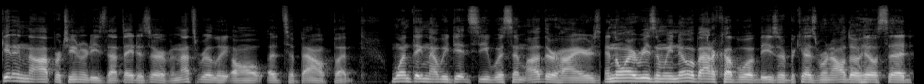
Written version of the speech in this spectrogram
getting the opportunities that they deserve. And that's really all it's about. But one thing that we did see with some other hires, and the only reason we know about a couple of these are because Renaldo Hill said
